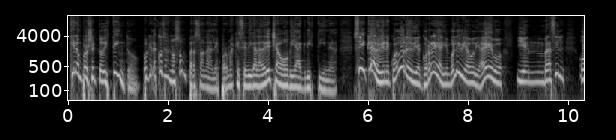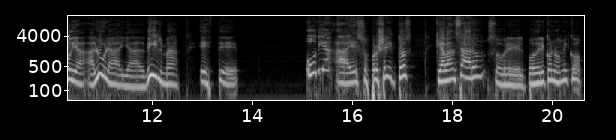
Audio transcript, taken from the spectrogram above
que era un proyecto distinto, porque las cosas no son personales, por más que se diga la derecha odia a Cristina. Sí, claro, y en Ecuador odia a Correa, y en Bolivia odia a Evo, y en Brasil odia a Lula y a Dilma. Este, odia a esos proyectos que avanzaron sobre el poder económico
